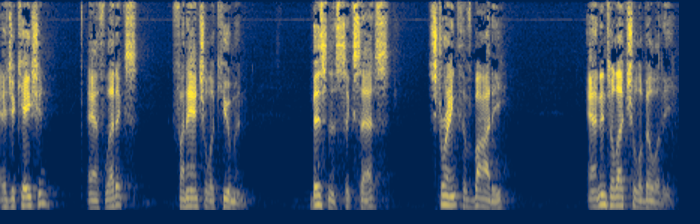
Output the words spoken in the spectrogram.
education, athletics, financial acumen, business success, strength of body, and intellectual ability,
